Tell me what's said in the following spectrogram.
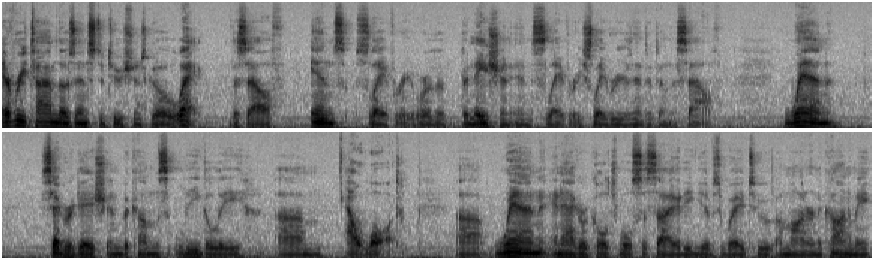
Every time those institutions go away, the South ends slavery, or the, the nation ends slavery. Slavery is ended in the South. When segregation becomes legally um, outlawed, uh, when an agricultural society gives way to a modern economy,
